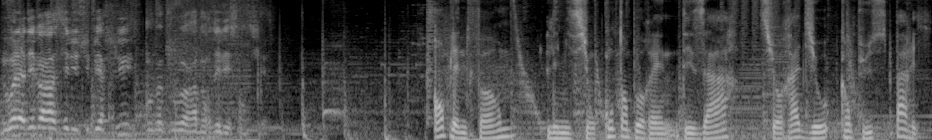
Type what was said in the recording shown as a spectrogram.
Nous voilà débarrassés du superflu, on va pouvoir aborder l'essentiel. En pleine forme, l'émission contemporaine des arts sur Radio Campus Paris.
